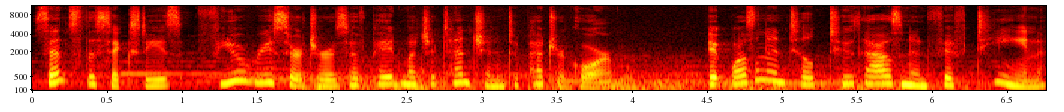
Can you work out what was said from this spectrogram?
Since the 60s, few researchers have paid much attention to petrichor. It wasn't until 2015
